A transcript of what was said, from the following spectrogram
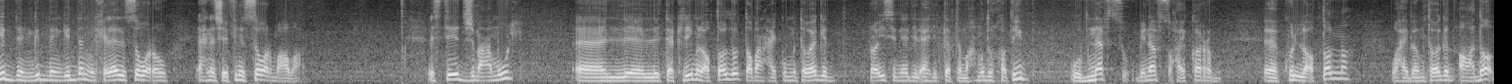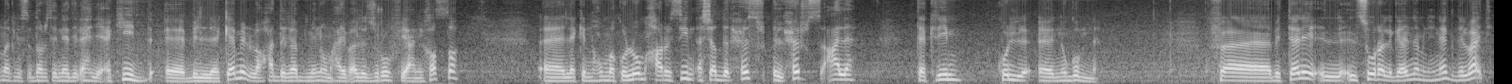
جدا جدا جدا من خلال الصور أهو. إحنا شايفين الصور مع بعض. ستيج معمول آه، لتكريم الأبطال دول. طبعا هيكون متواجد رئيس النادي الأهلي الكابتن محمود الخطيب وبنفسه بنفسه هيكرم آه، كل أبطالنا وهيبقى متواجد أعضاء مجلس إدارة النادي الأهلي أكيد بالكامل. لو حد غاب منهم هيبقى لظروف يعني خاصة. لكن هم كلهم حريصين أشد الحرص الحرص على تكريم كل آه، نجومنا. فبالتالي ال- الصورة اللي جاية لنا من هناك دلوقتي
